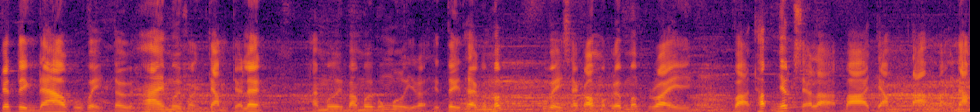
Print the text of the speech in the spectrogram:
cái tiền đào của quý vị từ 20% trở lên 20, 30, 40 gì đó thì tùy theo cái mức quý vị sẽ có một cái mức rate và thấp nhất sẽ là 3.875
